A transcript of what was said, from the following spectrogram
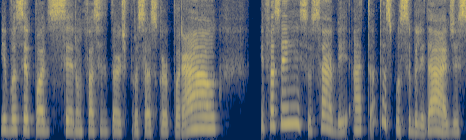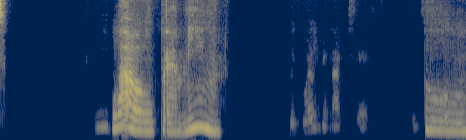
E você pode ser um facilitador de processo corporal e fazer isso, sabe? Há tantas possibilidades. Uau, para mim, o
